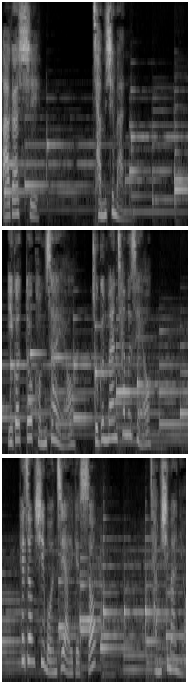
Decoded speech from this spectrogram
아가씨. 잠시만. 이것도 검사예요. 조금만 참으세요. 혜정 씨 뭔지 알겠어? 잠시만요.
